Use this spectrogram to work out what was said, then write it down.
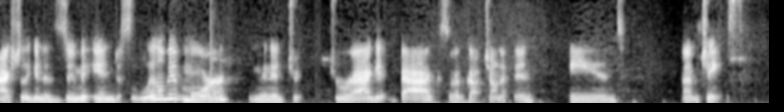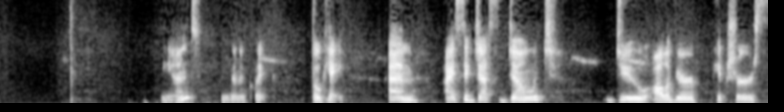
actually gonna zoom it in just a little bit more. I'm gonna dr drag it back. So I've got Jonathan and um, James and I'm gonna click OK. Um, I suggest don't do all of your pictures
